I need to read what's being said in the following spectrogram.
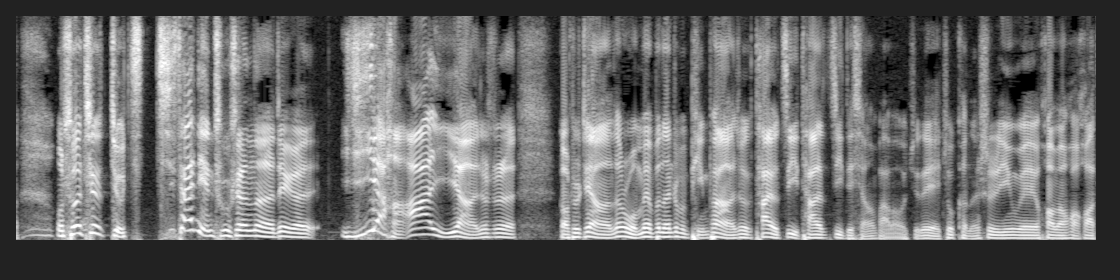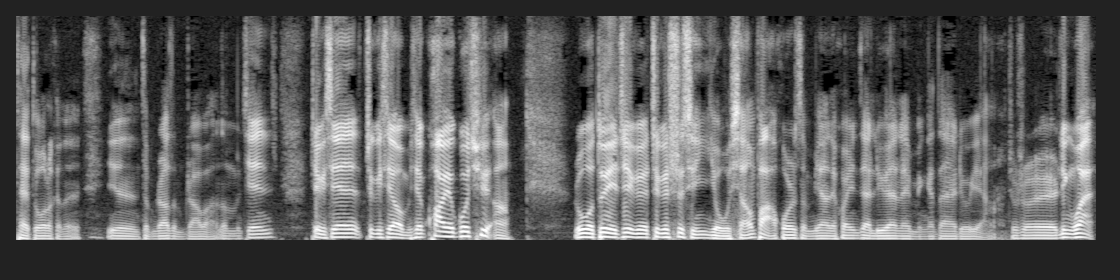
我说这九七七三年出生的这个。姨呀，阿姨呀，就是搞出这样，但是我们也不能这么评判啊。就他有自己他自己的想法吧，我觉得也就可能是因为画漫画画太多了，可能嗯怎么着怎么着吧。那么今天这个先这个先我们先跨越过去啊。如果对这个这个事情有想法或者怎么样的，欢迎在留言里面给大家留言啊。就是另外，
